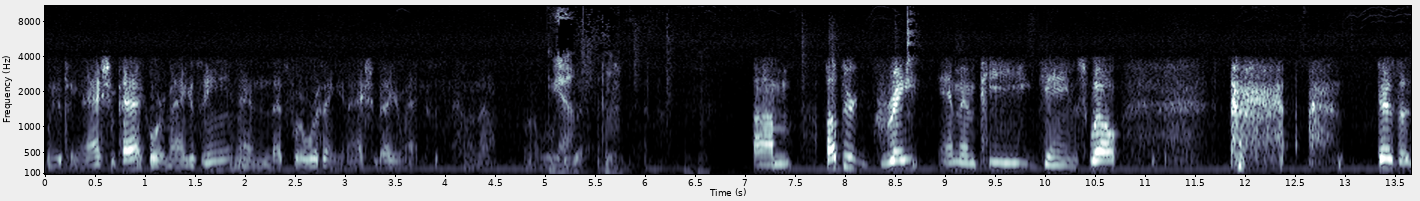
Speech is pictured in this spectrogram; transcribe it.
we were thinking action pack or a magazine, and that's where we're thinking action pack or magazine. I don't know. We'll yeah. Mm-hmm. Um, other great MMP games. Well, there's a,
